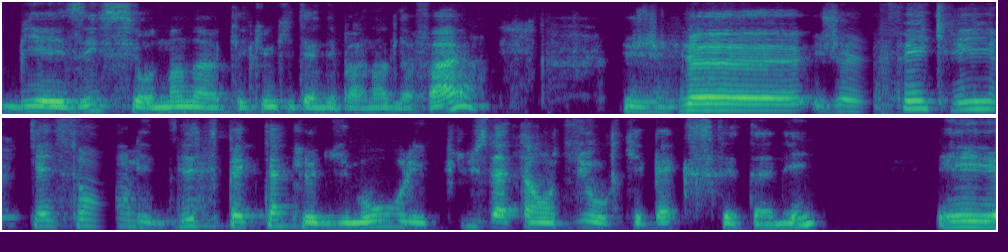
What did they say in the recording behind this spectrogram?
biaisé si on demande à quelqu'un qui est indépendant de le faire. Je, je fais écrire quels sont les 10 spectacles d'humour les plus attendus au Québec cette année. Et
